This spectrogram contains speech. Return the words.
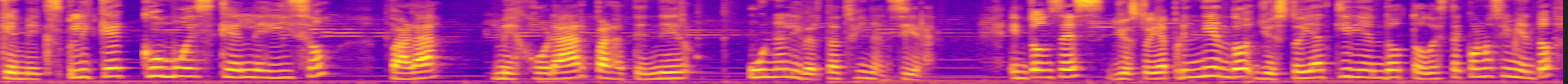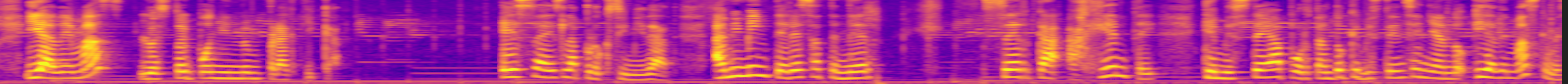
que me explique cómo es que él le hizo para mejorar, para tener una libertad financiera. Entonces, yo estoy aprendiendo, yo estoy adquiriendo todo este conocimiento y además lo estoy poniendo en práctica. Esa es la proximidad. A mí me interesa tener cerca a gente que me esté aportando, que me esté enseñando y además que me,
